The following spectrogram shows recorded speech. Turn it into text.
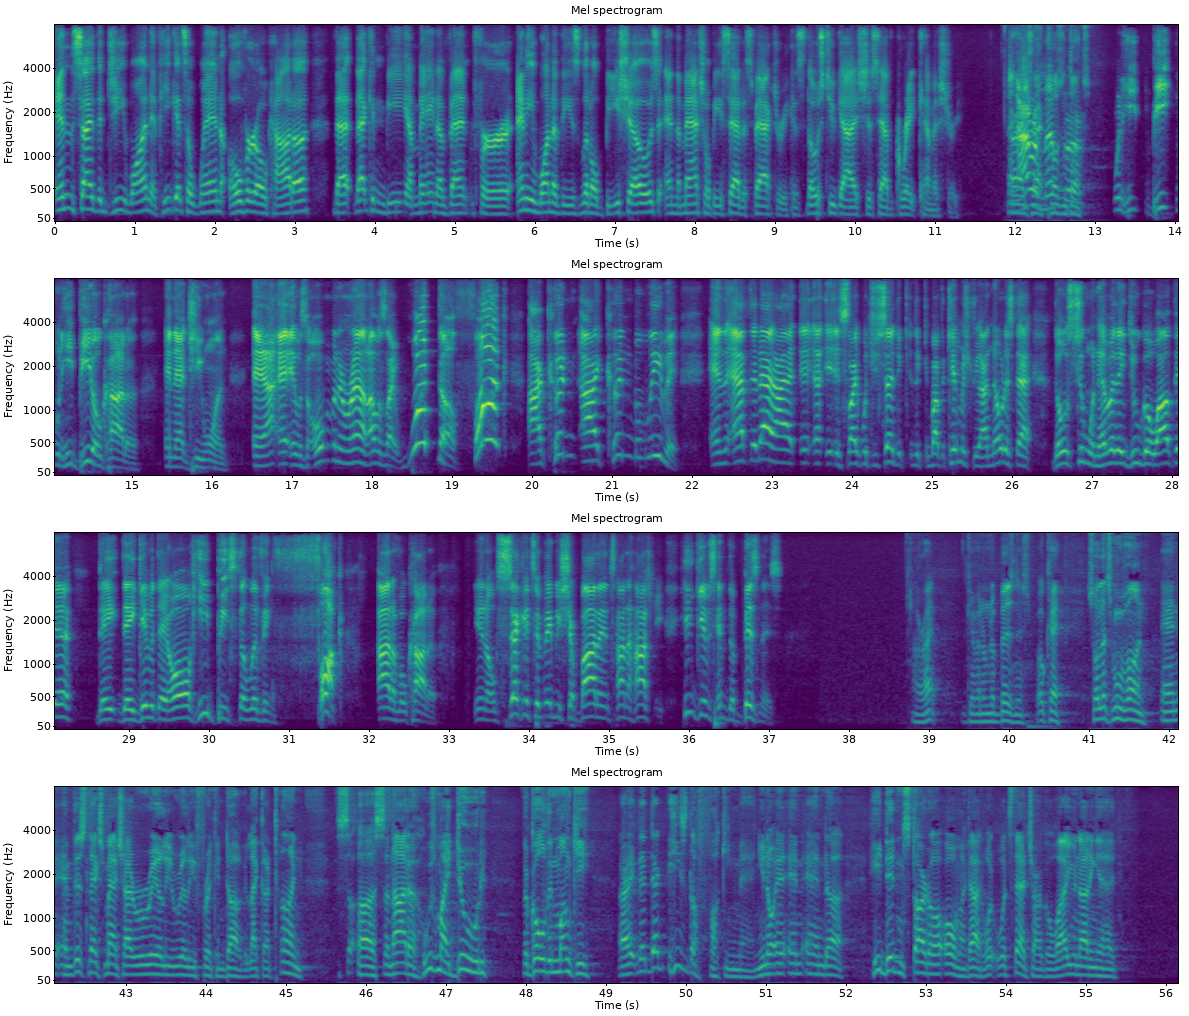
inside the G1, if he gets a win over Okada, that that can be a main event for any one of these little B shows, and the match will be satisfactory because those two guys just have great chemistry. And right, I Jack, remember when he beat when he beat Okada in that G1, and I, it was the opening round. I was like, "What the fuck?" I couldn't I couldn't believe it. And after that, I it, uh, it's like what you said about the chemistry. I noticed that those two, whenever they do go out there, they they give it their all. He beats the living fuck out of Okada. You know, second to maybe Shibata and Tanahashi. He gives him the business. All right, giving him the business. Okay, so let's move on. And and this next match, I really really freaking dug like a ton. Uh, Sanada, who's my dude, the Golden Monkey all right, that, that, he's the fucking man, you know. And and, and uh, he didn't start. All, oh my God, what, what's that, Jargo? Why are you nodding your head?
